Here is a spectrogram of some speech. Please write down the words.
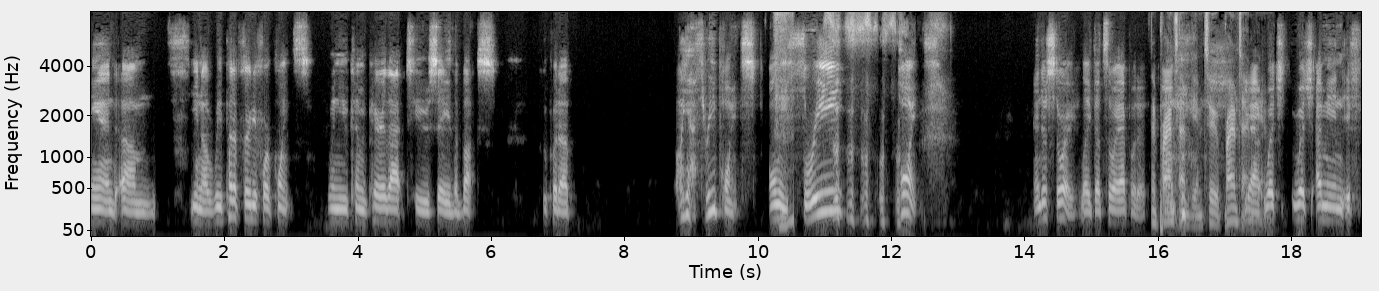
And um, you know, we put up 34 points. When you compare that to, say, the Bucks, who put up Oh yeah, three points. Only three points. End of story. Like that's the way I put it. In Um, primetime game too. Primetime Yeah, game. which which I mean, if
